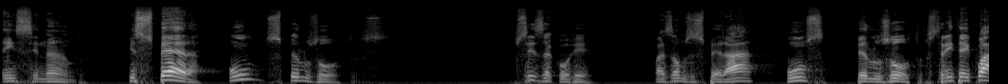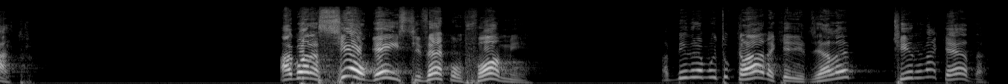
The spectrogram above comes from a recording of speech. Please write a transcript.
ensinando. Espera uns pelos outros. Precisa correr, mas vamos esperar uns pelos outros. 34. Agora, se alguém estiver com fome, a Bíblia é muito clara, queridos, ela é tiro na queda.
